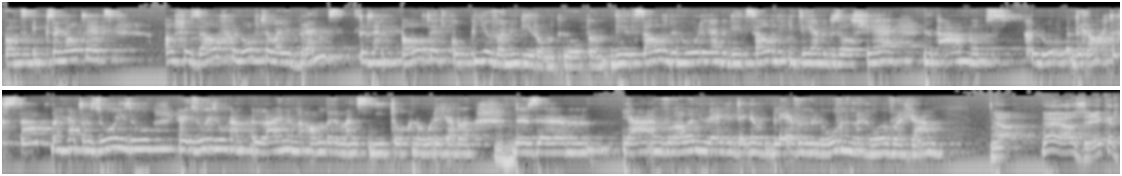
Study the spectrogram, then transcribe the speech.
want ik zeg altijd als je zelf gelooft in wat je brengt, er zijn altijd kopieën van u die rondlopen. Die hetzelfde nodig hebben, die hetzelfde idee hebben. Dus als jij je aanbod erachter staat, dan gaat er sowieso, ga je sowieso gaan alignen met andere mensen die het ook nodig hebben. Mm-hmm. Dus um, ja, en vooral in je eigen dingen blijven geloven en er gewoon voor gaan. Ja, ja, ja zeker.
